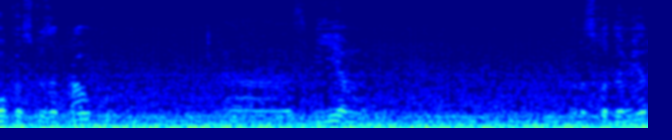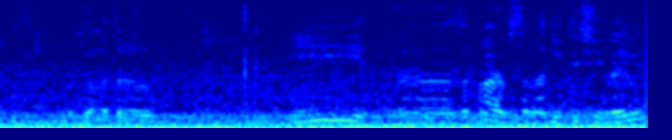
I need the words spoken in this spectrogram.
Воковську заправку, е, зб'ємо розходомір по кілометражу і е, заправимося на 2000 гривень,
